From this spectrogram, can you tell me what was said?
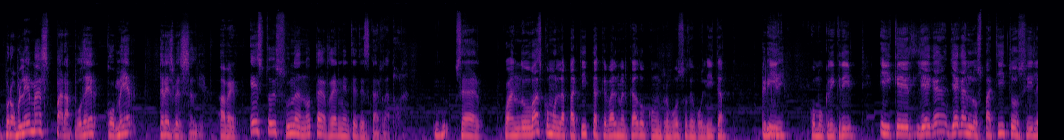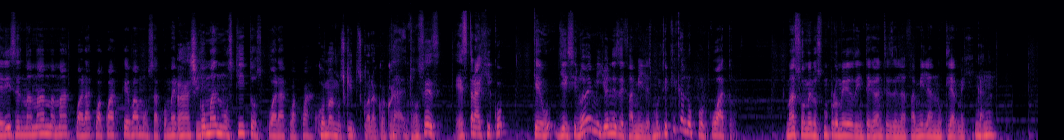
problemas para poder comer tres veces al día. A ver, esto es una nota realmente desgarradora. O sea, cuando vas como la patita que va al mercado con rebozo de bolita, y- como cri-cri, Y que llegan, llegan los patitos y le dicen, mamá, mamá, cuaracuacuá, ¿qué vamos a comer? Ah, sí. Coman mosquitos, cuaracuacuá. Coman mosquitos, O cuaracuacuá. sea, entonces, es trágico que 19 millones de familias, multiplícalo por 4, más o menos un promedio de integrantes de la familia nuclear mexicana. Ujú.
